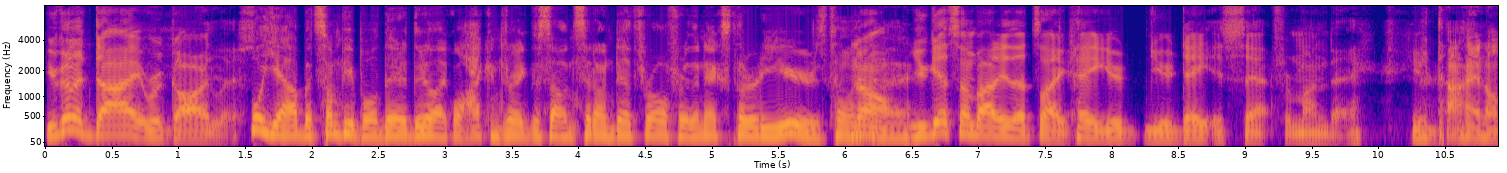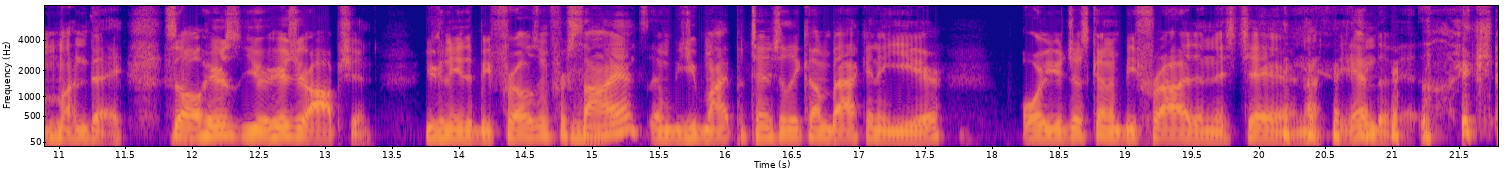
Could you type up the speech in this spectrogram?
You're going to die regardless. Well, yeah, but some people they're they're like, well, I can drag this out and sit on death row for the next thirty years till No, you get somebody that's like, "Hey, your your date is set for Monday. You're dying on Monday. So here's your here's your option. You can either be frozen for mm. science, and you might potentially come back in a year, or you're just gonna be fried in this chair, and that's the end of it. Like,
